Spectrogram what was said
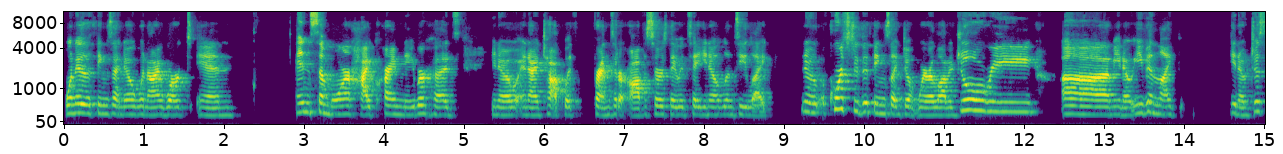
one of the things I know when I worked in in some more high crime neighborhoods, you know, and I talk with friends that are officers, they would say, you know, Lindsay, like, you know, of course, do the things like don't wear a lot of jewelry, um, you know, even like, you know, just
